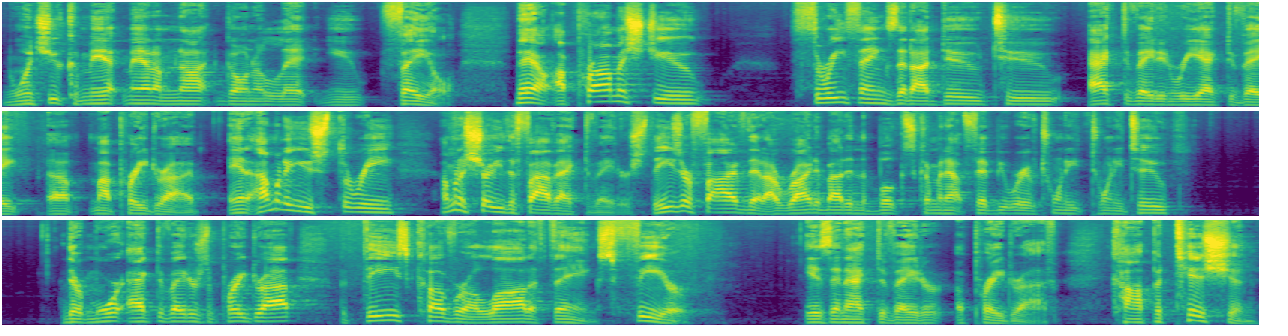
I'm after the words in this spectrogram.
And once you commit, man, I'm not going to let you fail. Now, I promised you three things that I do to activate and reactivate uh, my prey drive. And I'm going to use three I'm going to show you the five activators. These are five that I write about in the books coming out February of 2022. There are more activators of prey drive, but these cover a lot of things. Fear is an activator of prey drive. Competition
